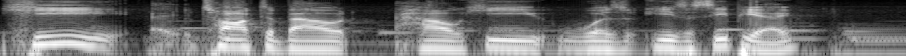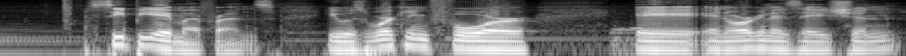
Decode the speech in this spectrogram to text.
he talked about how he was he's a CPA. CPA, my friends. He was working for a, an organization,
